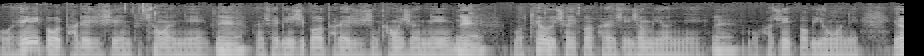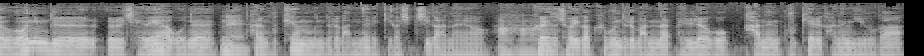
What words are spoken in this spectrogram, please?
뭐 행위법을 발의해 주신 표창원님, 네. 그다음에 저희 민식법을 발의해 주신 강훈시 의원님, 네. 뭐 태호 유치원입법을 발의해주신 이정미 의원님, 네. 뭐 하준입법 이용원 님 이런 의원님들을 제외하고는 네. 다른 국회의원분들을 만나 뵙기가 쉽지가 않아요. 아하. 그래서 저희가 그분들을 만나 뵈려고 가는 국회를 가는 이유가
